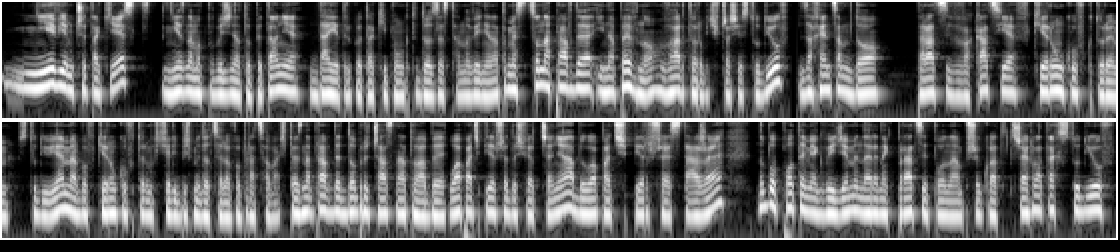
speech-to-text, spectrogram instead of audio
Nie wiem, czy tak jest, nie znam odpowiedzi na to pytanie, daję tylko taki punkt do zastanowienia. Natomiast co naprawdę i na pewno warto robić w czasie studiów, zachęcam do pracy w wakacje w kierunku, w którym studiujemy, albo w kierunku, w którym chcielibyśmy docelowo pracować. To jest naprawdę dobry czas na to, aby łapać pierwsze doświadczenia, aby łapać pierwsze staże, no bo potem, jak wyjdziemy na rynek pracy po na przykład trzech latach studiów,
